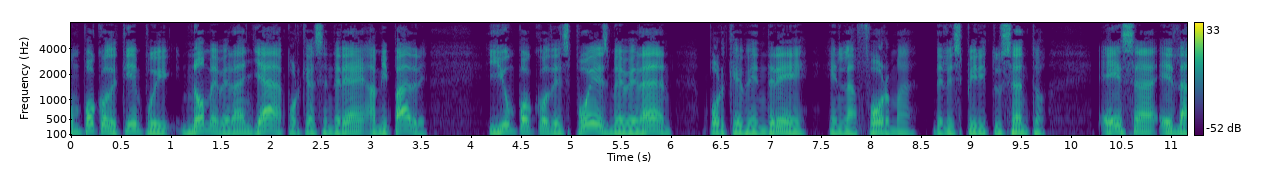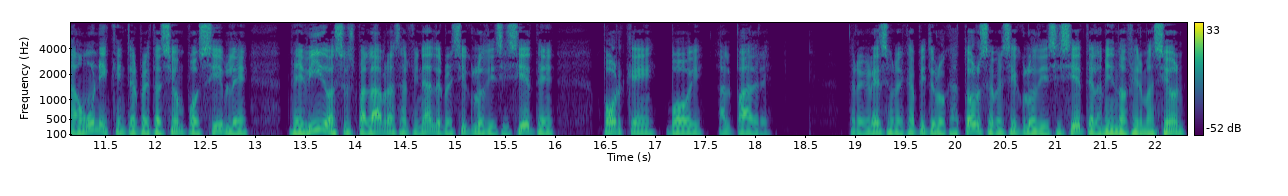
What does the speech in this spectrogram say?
un poco de tiempo y no me verán ya porque ascenderé a mi Padre. Y un poco después me verán porque vendré en la forma del Espíritu Santo. Esa es la única interpretación posible debido a sus palabras al final del versículo 17, porque voy al Padre. De regreso en el capítulo 14, versículo 17, la misma afirmación.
